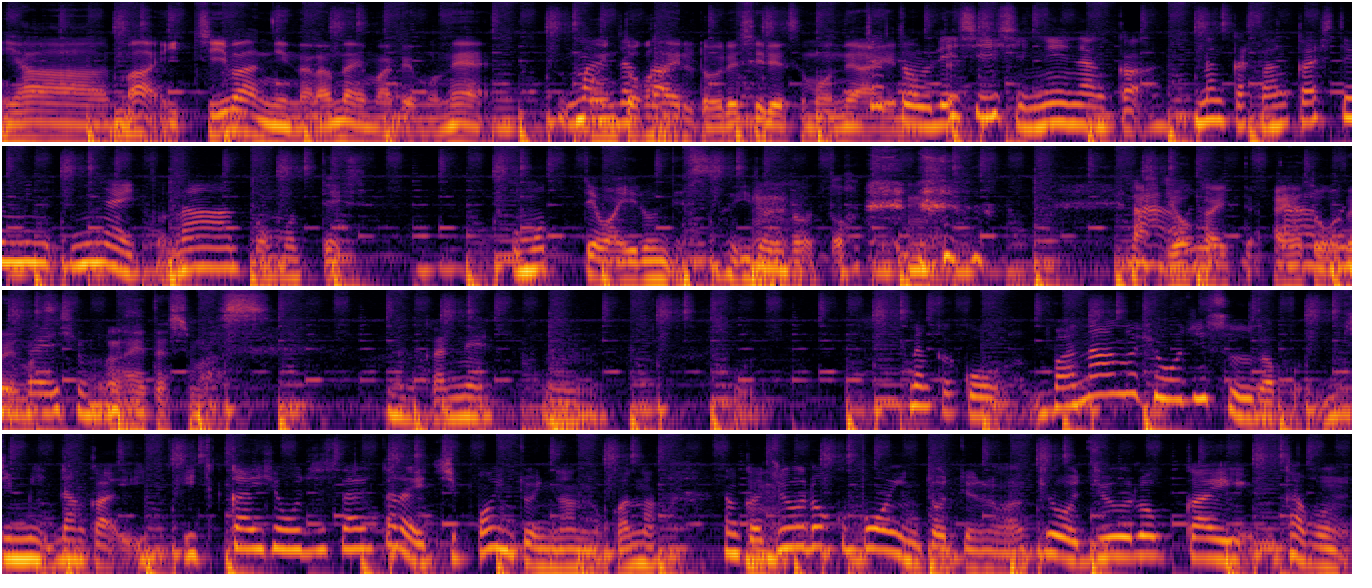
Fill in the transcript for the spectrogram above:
い、やまあ一番にならないまでもね、まあ、ポイントが入ると嬉しいですもんねちょっと嬉しいしねなんかなんか参加してみみないとなと思って思ってはいるんですいろいろと、うん。うん、あ了解。ありがとうございます。お願いいたします。なんかねうんなんかこうバナーの表示数が地味なんか1回表示されたら1ポイントになるのかな？なんか16ポイントっていうのが今日16回多分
